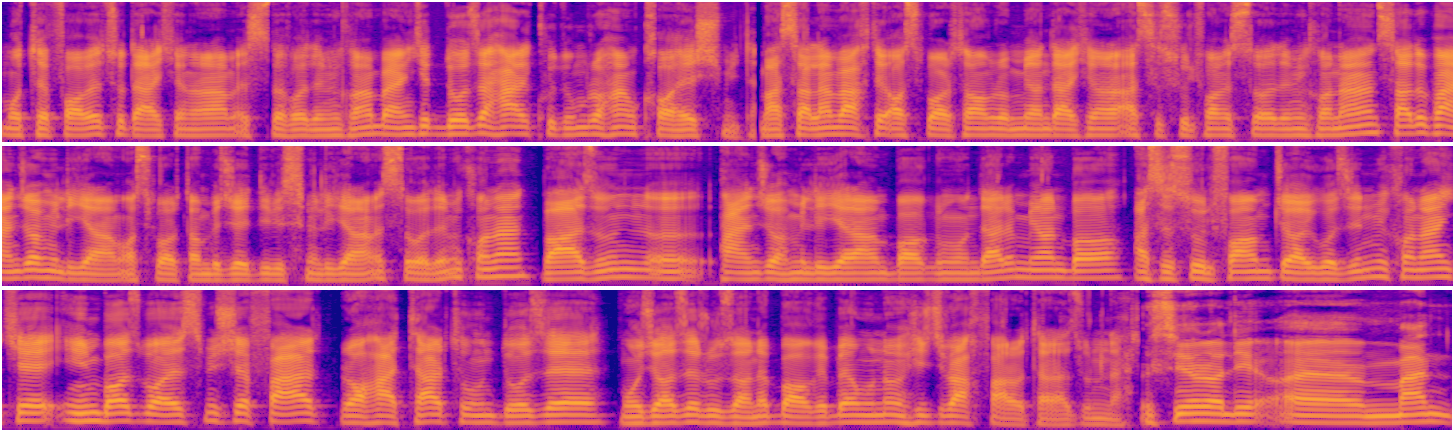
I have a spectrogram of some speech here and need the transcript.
متفاوت رو در کنار هم استفاده می‌کنن برای اینکه دوز هر کدوم رو هم کاهش میدن. مثلا وقتی آسپارتام رو میان در کنار اسسولفام استفاده می‌کنن 150 میلی گرم آسپارتام به جای 200 میلی گرم استفاده می‌کنن و از اون 50 میلی گرم باقی مونده رو میان با اسسولفام جایگزین می‌کنن که این باز باعث میشه فرد راحتتر تو اون دوز مجاز روزانه باقی بمونه و هیچ وقت فراتر از اون نره. بسیار عالی. من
